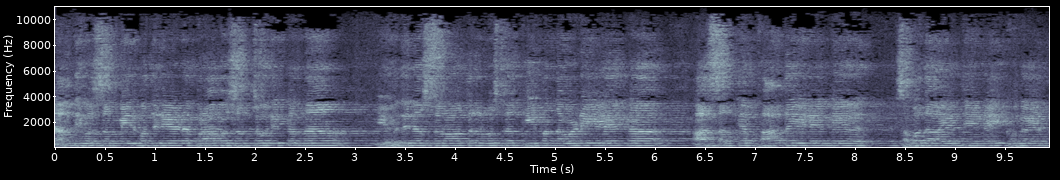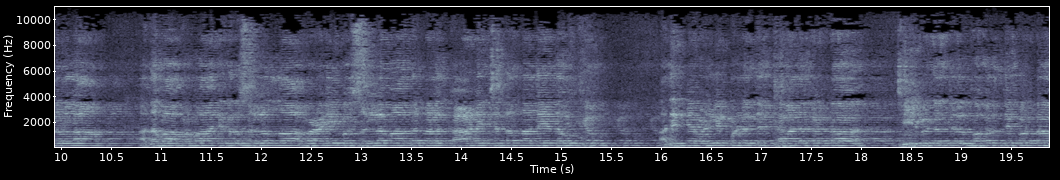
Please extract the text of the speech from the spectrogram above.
നാം ദിവസം ഇരുപതിനേഴ് പ്രാവശ്യം ചോദിക്കുന്ന എന്ന വഴിയിലേക്ക് ആ സത്യപാതയിലേക്ക് സമുദായത്തെ നയിക്കുക എന്നുള്ള അഥവാ പ്രവാചകർ തങ്ങൾ കാണിച്ചു തന്ന അതേ ദൗത്യം അതിന്റെ വെള്ളിപ്പുള്ളി തെറ്റാതെ കണ്ട് ജീവിതത്തിൽ പകർത്തിക്കൊണ്ട്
